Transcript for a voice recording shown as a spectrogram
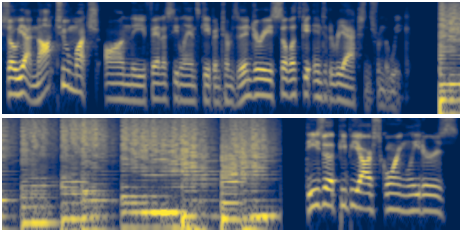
So, yeah, not too much on the fantasy landscape in terms of injuries. So, let's get into the reactions from the week. These are the PPR scoring leaders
